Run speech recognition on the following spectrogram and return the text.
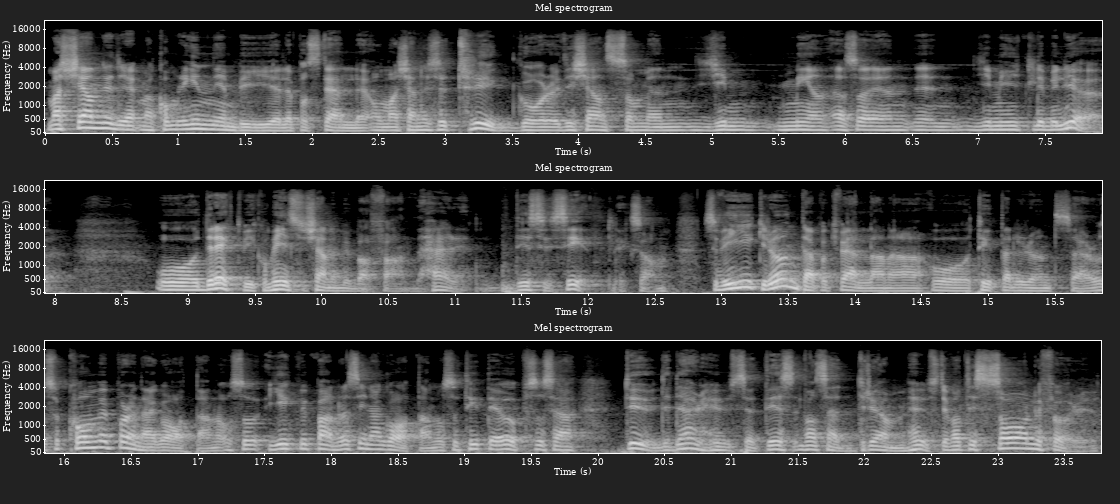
Man känner ju direkt, man kommer in i en by eller på ett ställe och man känner sig trygg och det känns som en, gemen, alltså en, en gemytlig miljö. Och direkt vi kom hit så kände vi bara fan, det här är this is it liksom. Så vi gick runt där på kvällarna och tittade runt så här och så kom vi på den här gatan och så gick vi på andra sidan gatan och så tittade jag upp och så sa jag Du, det där huset, det var så här drömhus. Det var till salu förut.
